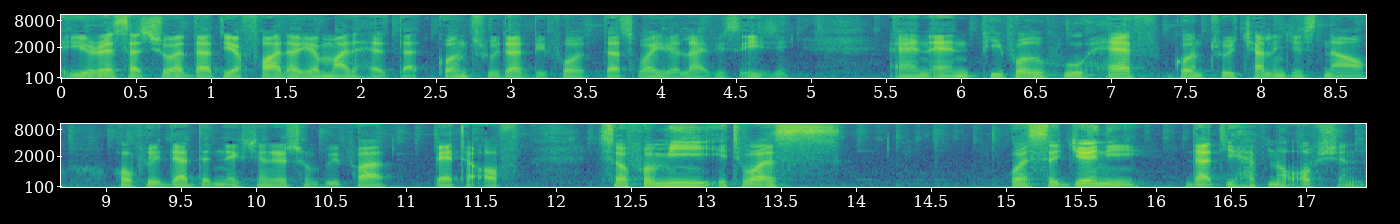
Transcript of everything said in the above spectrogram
you rest assured that your father, your mother has that gone through that before. That's why your life is easy. And and people who have gone through challenges now, hopefully that the next generation will be far better off. So for me, it was was a journey that you have no option,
